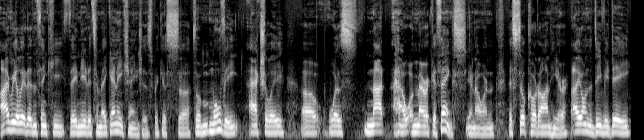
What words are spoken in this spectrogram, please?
I really didn't think he they needed to make any changes because uh, the movie actually uh, was not how America thinks, you know, and it's still caught on here. I own the DVD,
